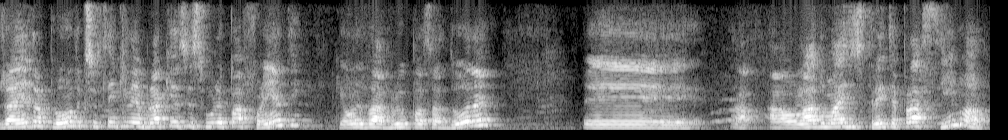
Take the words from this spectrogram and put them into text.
já entra pronta, que você tem que lembrar que esse furo é para frente, que é onde vai abrir o passador, né? É, ao lado mais estreito é para cima, ó.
